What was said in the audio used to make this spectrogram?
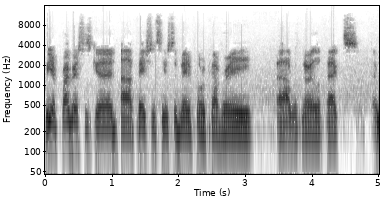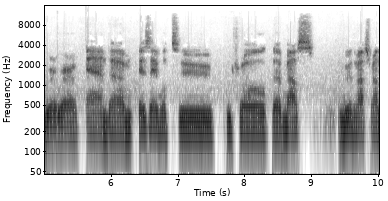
yeah, progress is good. Uh, patient seems to have made a full recovery uh, with no ill effects that we're aware of, and um, is able to control the mouse, move the mouse around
